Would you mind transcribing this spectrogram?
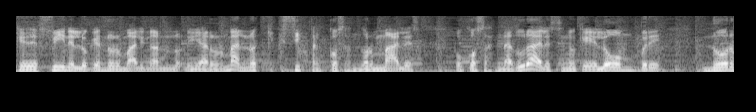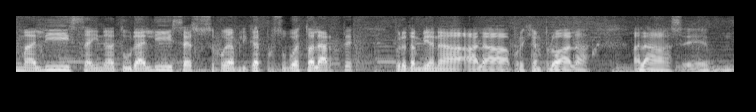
que definen lo que es normal y, y anormal. No es que existan cosas normales o cosas naturales, sino que el hombre normaliza y naturaliza, eso se puede aplicar por supuesto al arte, pero también a, la, por ejemplo, a la, a las, em,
